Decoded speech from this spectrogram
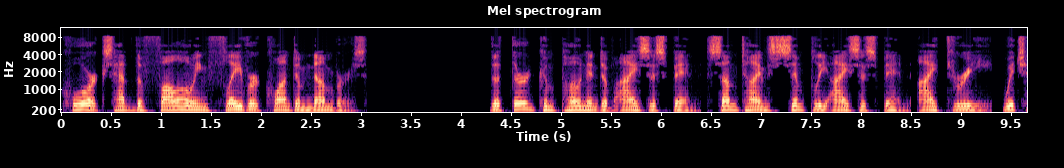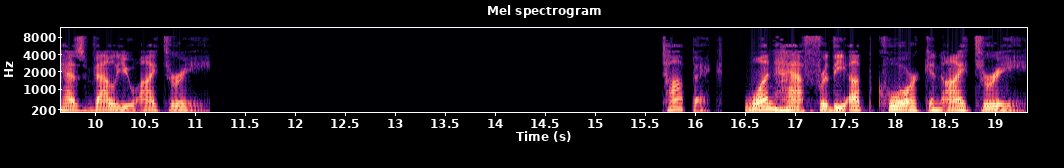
Quarks have the following flavor quantum numbers. The third component of isospin, sometimes simply isospin, I3, which has value I3. Topic: 1 half for the up quark and I3.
